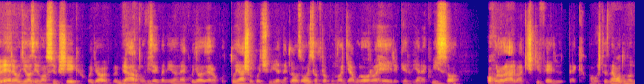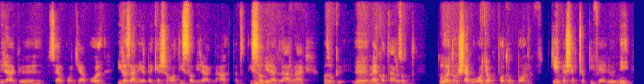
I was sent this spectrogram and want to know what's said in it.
Erre ugye azért van szükség, hogy a áramló vizekben élnek, hogy az elrakott tojások, hogy süllyednek le az ajzatra, akkor nagyjából arra a helyre kerüljenek vissza, ahol a lárvák is kifejlődtek. Na most ez nem a Dunavirág szempontjából igazán érdekes, hanem a tiszavirágnál. Tehát a tiszavirág lárvák azok meghatározott tulajdonságú agyakpadokban képesek csak kifejlődni,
